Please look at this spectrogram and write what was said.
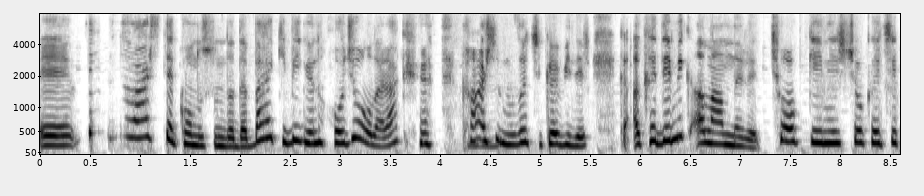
E, ve üniversite konusunda da belki bir gün hoca olarak karşımıza çıkabilir. Akademik alanları çok geniş, çok açık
